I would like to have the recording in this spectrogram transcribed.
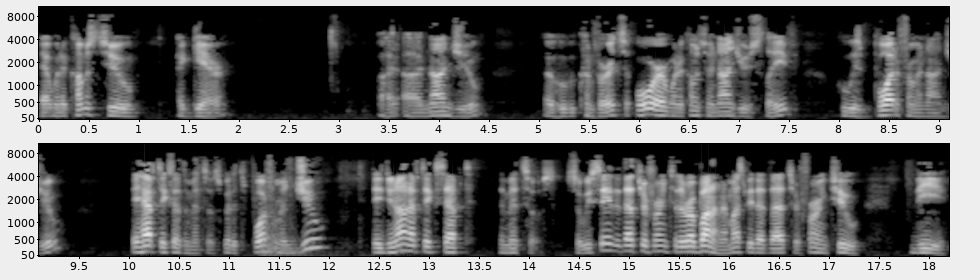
that when it comes to a ger, a, a non-Jew uh, who converts, or when it comes to a non-Jewish slave who is bought from a non-Jew, they have to accept the mitzvos. But it's bought from a Jew, they do not have to accept the mitzvos. So we say that that's referring to the Rabbanan. It must be that that's referring to the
